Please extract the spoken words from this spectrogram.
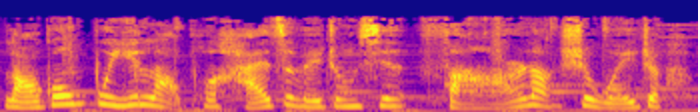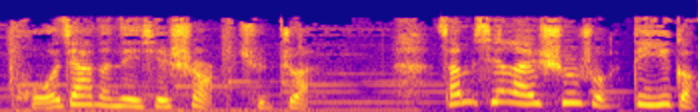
老公不以老婆孩子为中心，反而呢是围着婆家的那些事儿去转。咱们先来说说第一个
